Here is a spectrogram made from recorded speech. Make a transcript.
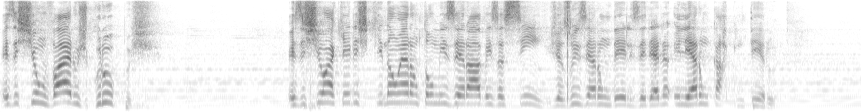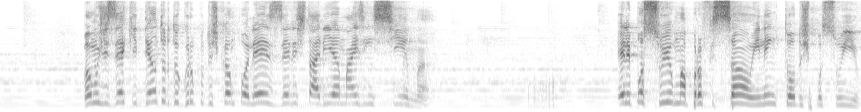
existiam vários grupos Existiam aqueles que não eram tão miseráveis assim. Jesus era um deles, ele era, ele era um carpinteiro. Vamos dizer que dentro do grupo dos camponeses ele estaria mais em cima. Ele possuía uma profissão e nem todos possuíam.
